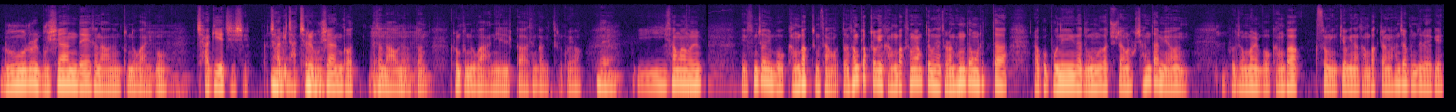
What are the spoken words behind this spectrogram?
룰을 무시한 데에서 나오는 분노가 아니고 자기의 지시, 그 자기 음, 자체를 음. 무시한 것에서 음. 나오는 어떤 그런 분노가 아닐까 생각이 들고요. 네. 이 상황을 예, 순전히 뭐 강박 증상, 어떤 성격적인 강박 성향 때문에 저런 행동을 했다라고 본인이나 누군가가 주장을 혹시 한다면 그건 정말 뭐 강박성 인격이나 강박장애 환자분들에게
